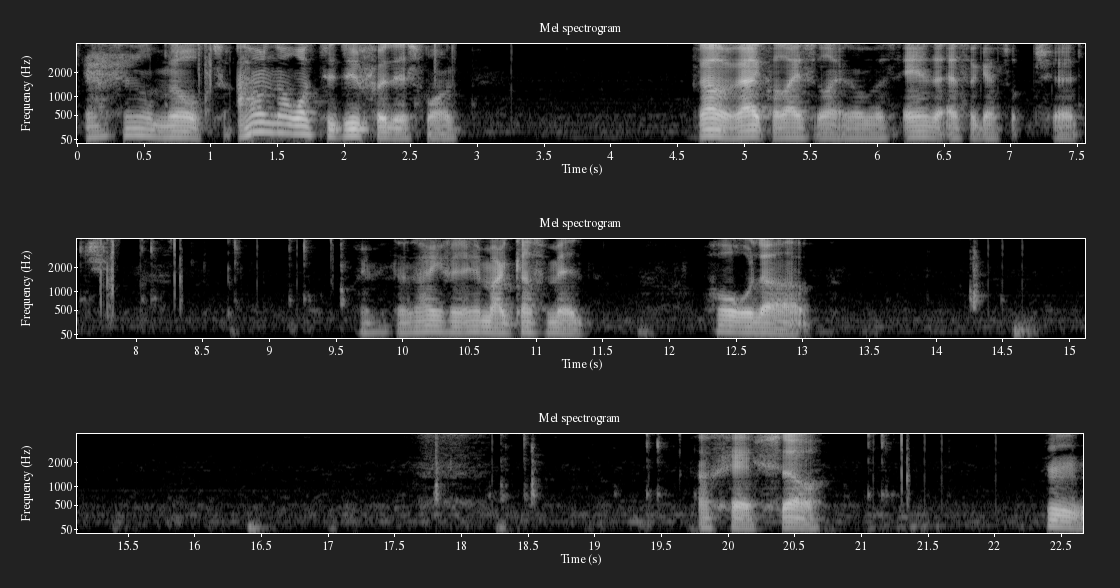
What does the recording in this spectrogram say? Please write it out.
National Milk. I don't know what to do for this one. Got a radicalized line on this and the Evangelical Church. They're not even in my government. Hold up. Okay, so. Hmm.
